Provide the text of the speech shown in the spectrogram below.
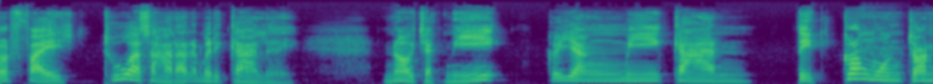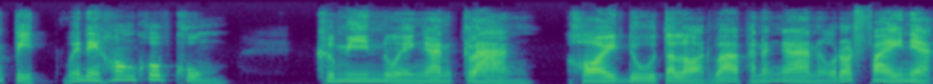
รถไฟทั่วสหรัฐอเมริกาเลย นอกจากนี้ก็ยังมีการติดกล้องวงจรปิดไว้ในห้องควบคุม คือมีหน่วยงานกลาง คอยดูตลอดว่าพนักงานรถไฟเนี่ย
